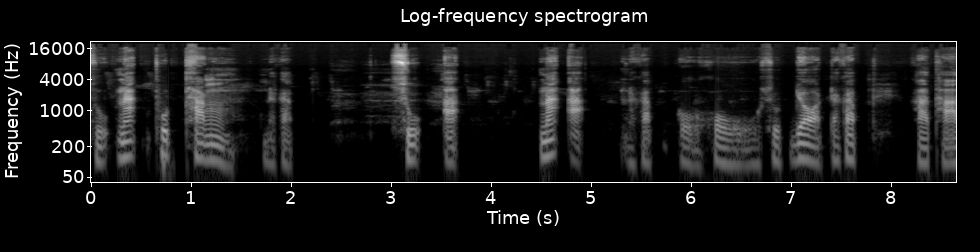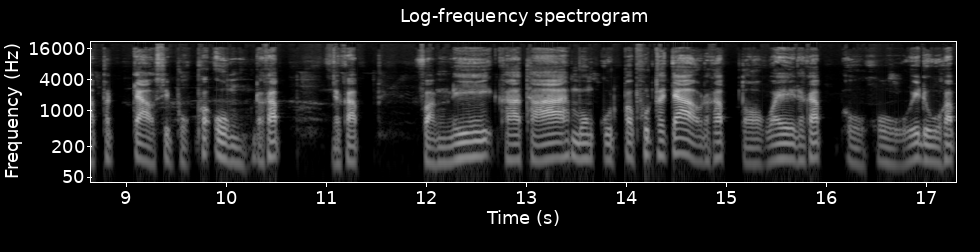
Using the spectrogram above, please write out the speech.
สุนะพุทธังนะครับ สุอะนะอะนะครับ โอ้โห สุดยอดนะครับคาถาพระเจ้าสิบหกพระองค์นะครับนะครับ ฝั่งนี้คาถามงกุฎพระพุทธเจ้านะครับ ต่อไว้นะครับ โอ้โหดูครับ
